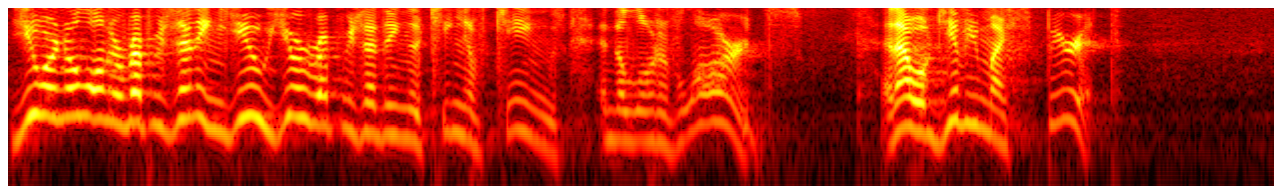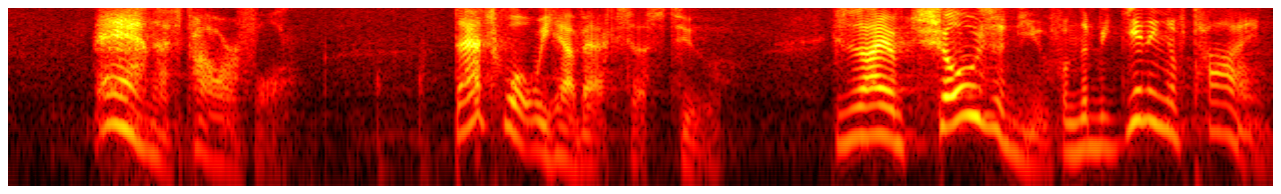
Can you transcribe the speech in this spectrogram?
you are no longer representing you, you're representing the King of Kings and the Lord of Lords. And I will give you my spirit. Man, that's powerful. That's what we have access to. He says, I have chosen you from the beginning of time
